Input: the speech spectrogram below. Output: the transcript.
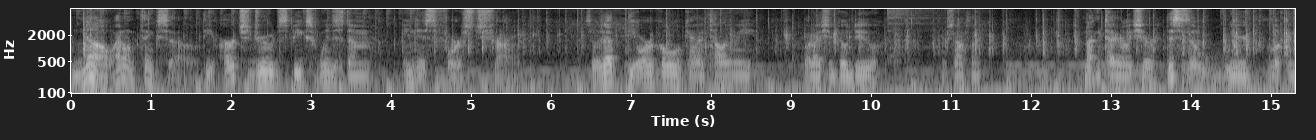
No, I don't think so. The Archdruid speaks wisdom in his forest shrine. So is that the Oracle kind of telling me what I should go do? Or something? Not entirely sure. This is a weird looking...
